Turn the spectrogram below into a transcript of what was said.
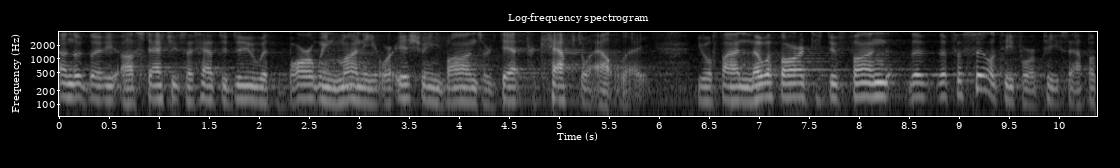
under the uh, statutes that have to do with borrowing money or issuing bonds or debt for capital outlay, you will find no authority to fund the, the facility for a PSAP, a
